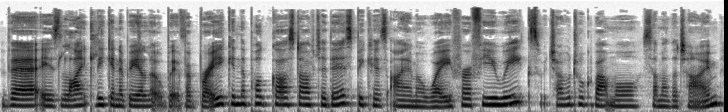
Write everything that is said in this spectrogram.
there is likely going to be a little bit of a break in the podcast after this because I am away for a few weeks, which I will talk about more some other time.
